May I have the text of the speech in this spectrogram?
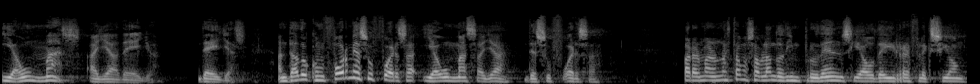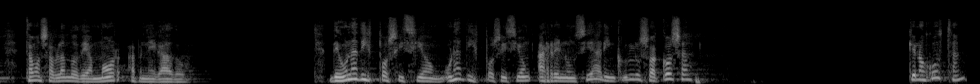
y aún más allá de de ellas. Han dado conforme a su fuerza y aún más allá de su fuerza. Ahora, hermano, no estamos hablando de imprudencia o de irreflexión, estamos hablando de amor abnegado, de una disposición, una disposición a renunciar incluso a cosas que nos gustan,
